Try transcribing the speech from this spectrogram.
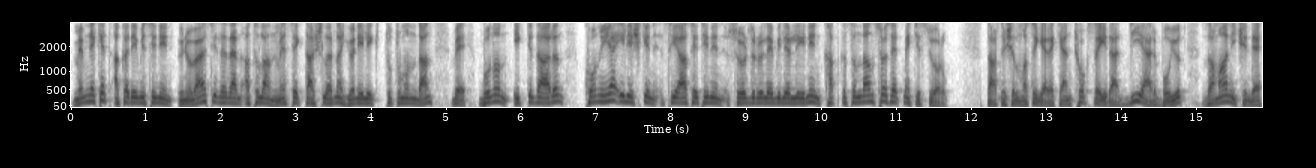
Memleket Akademisi'nin üniversiteden atılan meslektaşlarına yönelik tutumundan ve bunun iktidarın konuya ilişkin siyasetinin sürdürülebilirliğinin katkısından söz etmek istiyorum. Tartışılması gereken çok sayıda diğer boyut zaman içinde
